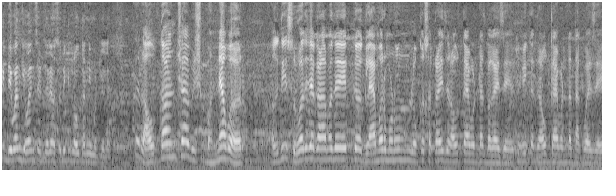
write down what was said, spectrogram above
ती देवाणघेवाणीसाठी झाली असं देखील राऊतांनी म्हटलेलं आहे. तर राऊतांच्या विश म्हणण्यावर अगदी सुरुवातीच्या काळामध्ये एक ग्लॅमर म्हणून लोक सकाळीच राऊत काय म्हणतात बघायचे. तुम्ही राऊत काय म्हणतात दाखवायचे.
